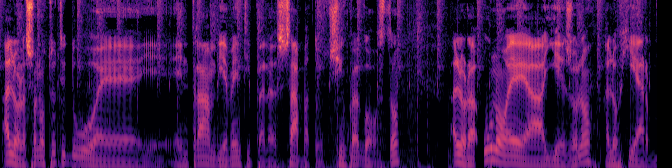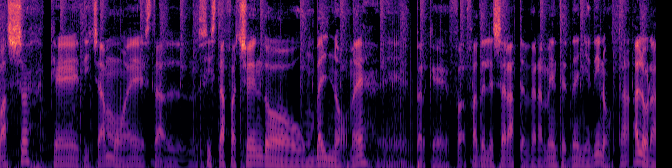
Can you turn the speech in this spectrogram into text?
Allora sono tutti e due entrambi eventi per sabato 5 agosto allora, uno è a Jesolo, allo Hierbas, che diciamo sta, si sta facendo un bel nome eh, perché fa, fa, delle serate veramente degne di nota. Allora,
